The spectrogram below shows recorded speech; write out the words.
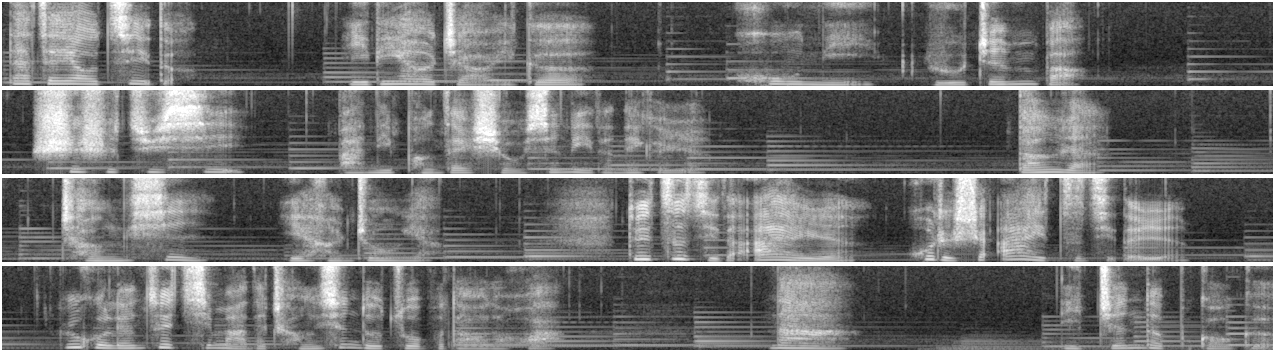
大家要记得，一定要找一个护你如珍宝、事事俱细、把你捧在手心里的那个人。当然，诚信也很重要。对自己的爱人或者是爱自己的人，如果连最起码的诚信都做不到的话，那，你真的不够格。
